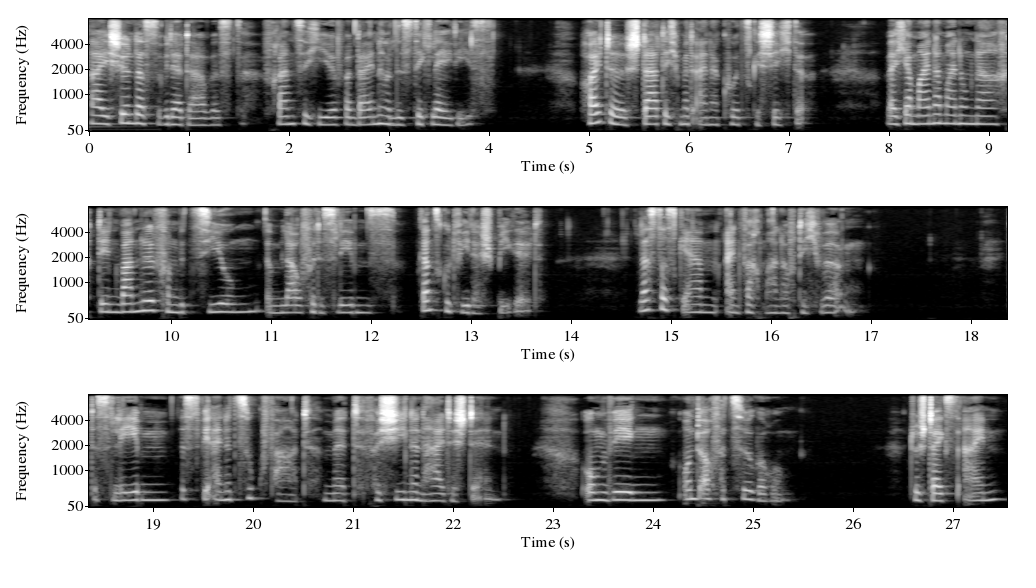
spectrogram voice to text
Hi, schön, dass du wieder da bist. Franzi hier von deinen Holistic Ladies. Heute starte ich mit einer Kurzgeschichte, welcher meiner Meinung nach den Wandel von Beziehungen im Laufe des Lebens ganz gut widerspiegelt. Lass das gern einfach mal auf dich wirken. Das Leben ist wie eine Zugfahrt mit verschiedenen Haltestellen, Umwegen und auch Verzögerung. Du steigst ein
